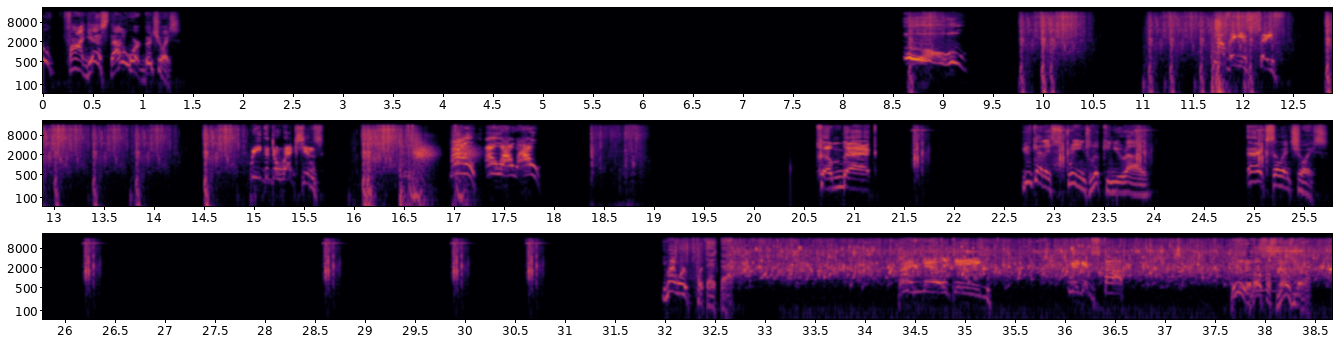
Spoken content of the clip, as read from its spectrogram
Oh, fine, yes, that'll work. Good choice. Oh! Nothing is safe! Read the directions! Ow! Ow, ow, ow! Come back. You got a strange look in your eye. Excellent choice. You might want to put that back. I'm melting! Make it stop! Ooh, it also smells bad.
